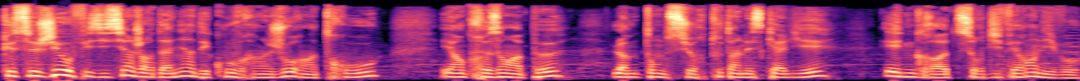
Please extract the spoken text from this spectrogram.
que ce géophysicien jordanien découvre un jour un trou et en creusant un peu, l'homme tombe sur tout un escalier et une grotte sur différents niveaux.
